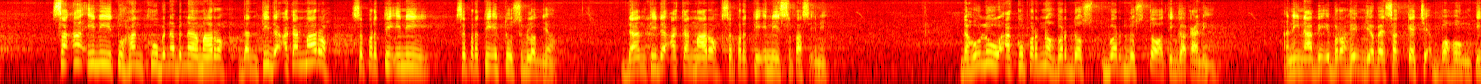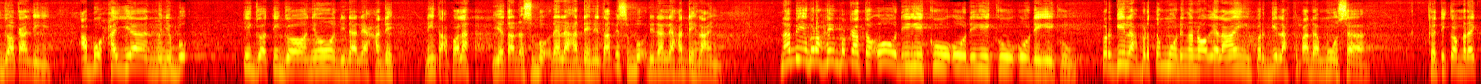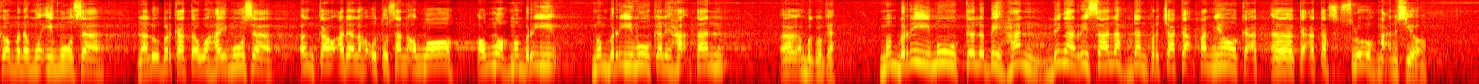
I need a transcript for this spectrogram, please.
saat ini Tuhanku benar-benar marah dan tidak akan marah seperti ini seperti itu sebelumnya. Dan tidak akan marah seperti ini selepas ini. Dahulu aku pernah berdos, berdusta tiga kali. Ini Nabi Ibrahim dia biasa kecek bohong tiga kali. Abu Hayyan menyebut tiga-tiganya di dalam hadis. Ni tak apalah dia tak ada sebut dalam hadis ni tapi sebut di dalam hadis lain. Nabi Ibrahim berkata oh diriku oh diriku oh diriku pergilah bertemu dengan orang lain pergilah kepada Musa ketika mereka menemui Musa lalu berkata wahai Musa engkau adalah utusan Allah. Allah memberi memberimu kelihatan uh, bukan memberimu kelebihan dengan risalah dan percakapannya ke, uh, ke atas seluruh manusia.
